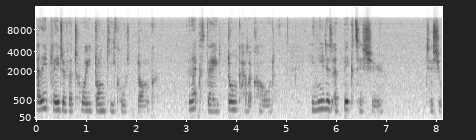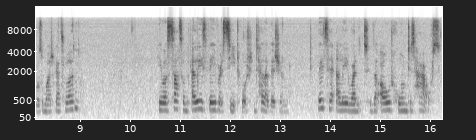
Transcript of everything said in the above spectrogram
Ellie played with a toy donkey called Donk. The next day, Donk had a cold. He needed a big tissue. Tissue was a word we had to learn. He was sat on Ellie's favourite seat watching television. Later Ellie went to the old haunted house.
